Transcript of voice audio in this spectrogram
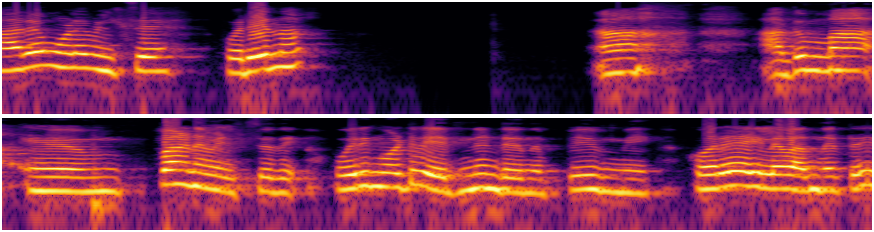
ആരാ മോളെ വിളിച്ചേ? പൊരേന്നാ ആ അതുമ്മ ഇപ്പാണ് വിളിച്ചത്. ഒരിങ്ങോട്ട് വരുന്നുണ്ട് ഇപ്പൊ ഉമ്മി. കൊറേ ആയില്ല വന്നിട്ട്?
